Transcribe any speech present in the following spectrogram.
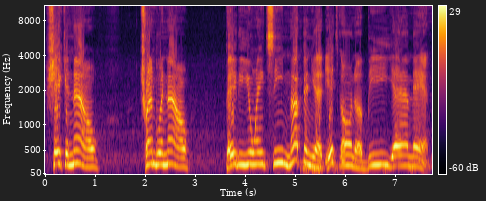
shaking now, trembling now, Baby, you ain't seen nothing yet. It's gonna be, yeah, man.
